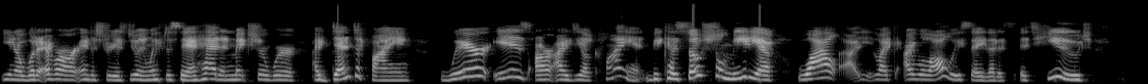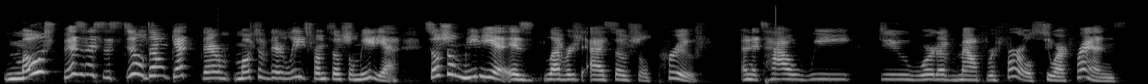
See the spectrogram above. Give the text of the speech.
you know whatever our industry is doing. We have to stay ahead and make sure we're identifying where is our ideal client. Because social media while like i will always say that it's it's huge most businesses still don't get their most of their leads from social media. Social media is leveraged as social proof and it's how we do word of mouth referrals to our friends.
